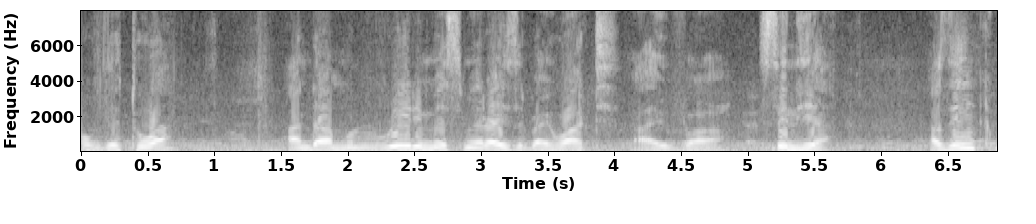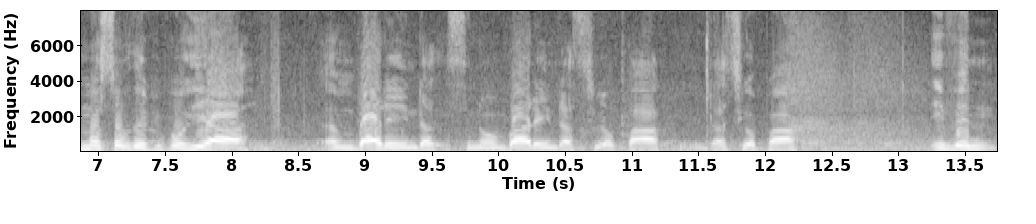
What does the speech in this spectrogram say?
of the tour, and I'm really mesmerized by what I've uh, seen here. I think most of the people here, Mbale, Indus- you know, Mbale Industrial Park, Industrial Park, even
